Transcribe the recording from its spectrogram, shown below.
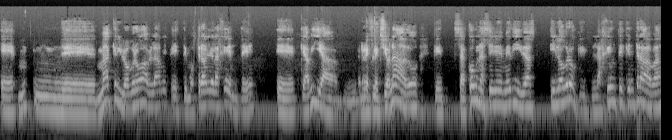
Eh, Macri logró hablar, este, mostrarle a la gente que había reflexionado que sacó una serie de medidas y logró que la gente que entraba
